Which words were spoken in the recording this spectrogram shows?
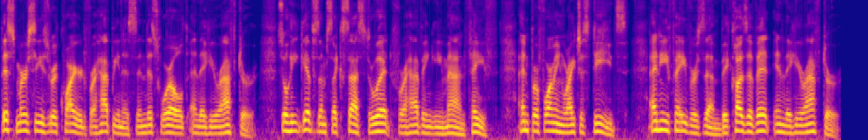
This mercy is required for happiness in this world and the hereafter. So He gives them success through it for having Iman, faith, and performing righteous deeds. And He favors them because of it in the hereafter,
